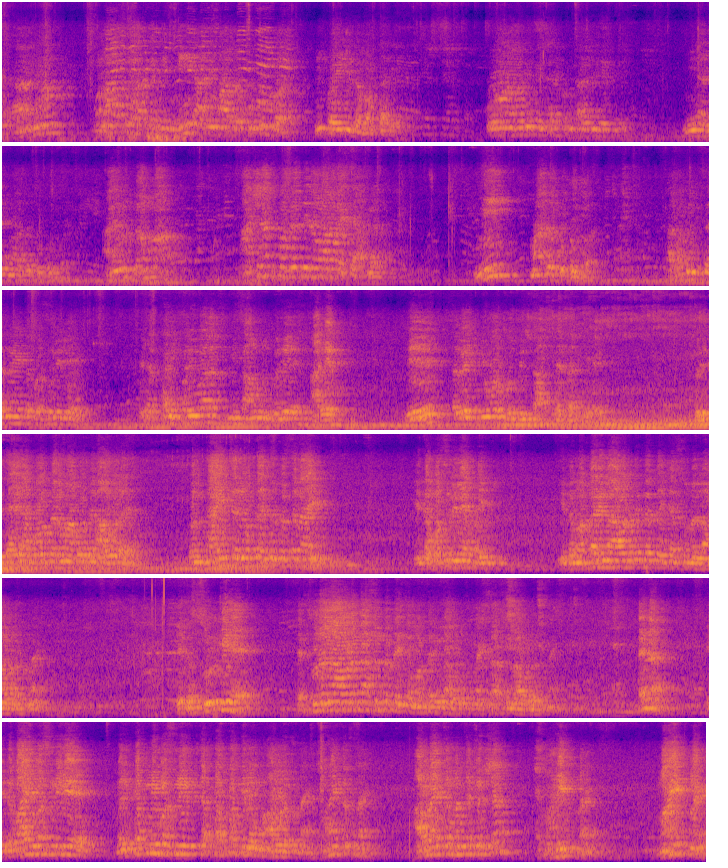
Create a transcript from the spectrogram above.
मला असं वाटतं की मी आणि माझं कुटुंब ही पहिली जबाबदारी आहे कोरोनामध्ये कशा पण काळजी घेतली मी आणि माझं कुटुंब आणि मग धम्म अशाच पद्धतीने वाढवायचं आपल्याला मी माझं कुटुंब आता तुम्ही सर्व इथे बसलेले त्याच्यात काही परिवार मी सांगून म्हणजे आहेत हे सगळे प्युअर बुद्धिस्ट असल्यासारखे आहेत म्हणजे त्याला बौद्ध धर्माबद्दल आवड आहे पण काहीच लोकांचं तसं नाही इथं बसलेल्या पैकी. इथं म्हातारीला आवडते तर त्याच्या सुनाला आवडत नाही. इथं सुनकी आहे. त्या सुनाला आवडत असेल तर त्याच्या म्हातारीला आवडत नाही सासूला आवडत नाही. है ना? इथं बाई बसलेली आहे. म्हणजे पत्नी बसली तिच्या पतीला आवडत नाही. माहीतच नाही. आवडायचं म्हणण्यापेक्षा माहीत नाही. माहीत नाही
